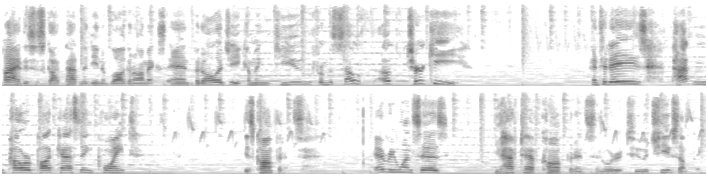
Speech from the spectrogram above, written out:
Hi, this is Scott Pat Medina, Blogonomics and Podology, coming to you from the south of Turkey. And today's Paton power podcasting point is confidence. Everyone says you have to have confidence in order to achieve something.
